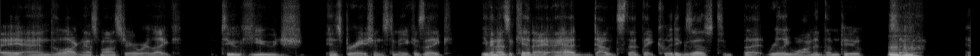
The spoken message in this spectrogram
and the Loch Ness monster were like two huge inspirations to me because like even as a kid I, I, had doubts that they could exist but really wanted them to mm-hmm. so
